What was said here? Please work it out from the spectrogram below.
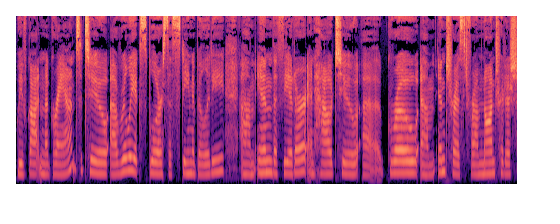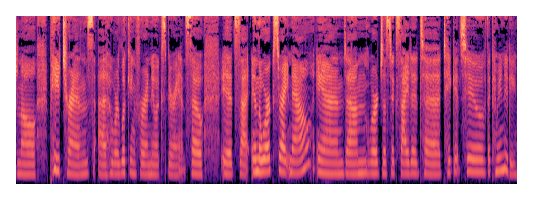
We've gotten a grant to uh, really explore sustainability um, in the theater and how to uh, grow um, interest from non traditional patrons uh, who are looking for a new experience. So it's uh, in the works right now, and um, we're just excited to take it to the community.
